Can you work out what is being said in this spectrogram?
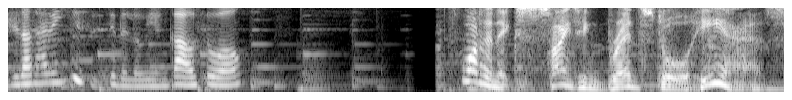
知道它的意思，记得留言告诉我哦。What an exciting bread store he has!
